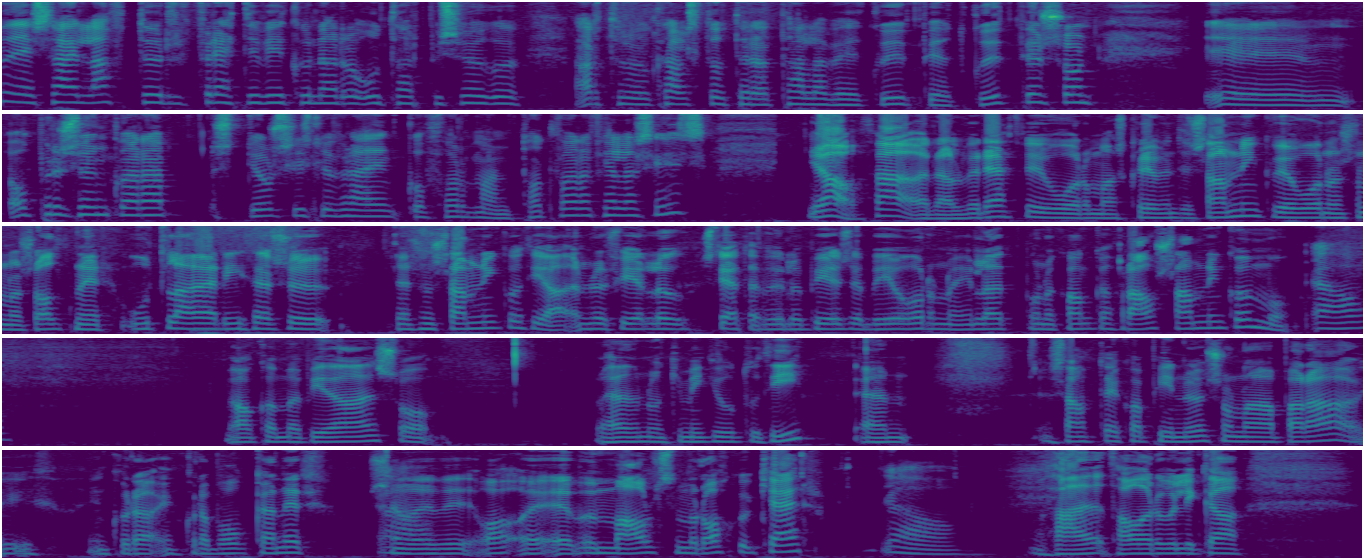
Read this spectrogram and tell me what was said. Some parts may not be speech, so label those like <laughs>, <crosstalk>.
Komið þið sæl aftur, fretti vikunar og útvarpi sögu. Artur Kallstóttir að tala við Guðbjörn Guðbjörnsson, um, óperusöngvara, stjórnsýslufræðing og formann Tollvarafélagsins. Já, það er alveg rétt. Við vorum að skrifa undir samning. Við vorum svona svolítnir útlagar í þessu, þessum samningu því að önnur félög, stjættafélög, BSB voru eiginlega búin að ganga frá samningum og Já, við ákvæmum að býða aðeins og við hefðum nú ekki mikið út úr því en samt eitthvað pínu svona bara einhverja, einhverja bókanir. Við, um mál sem eru okkur kær. Það, þá erum við líka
